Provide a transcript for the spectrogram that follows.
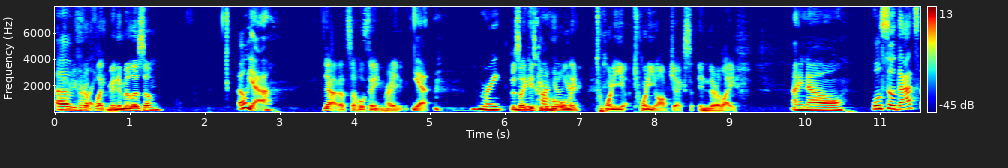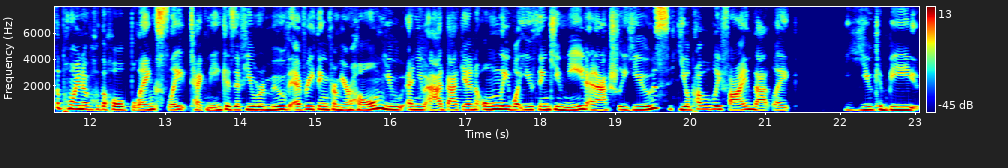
Have you heard of like minimalism? Oh yeah, Yeah, that's the whole thing, right? yeah. Marie, There's like Marie these people who own here. like 20, 20 objects in their life. I know. Well, so that's the point of the whole blank slate technique is if you remove everything from your home, you and you add back in only what you think you need and actually use, you'll probably find that like you can be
